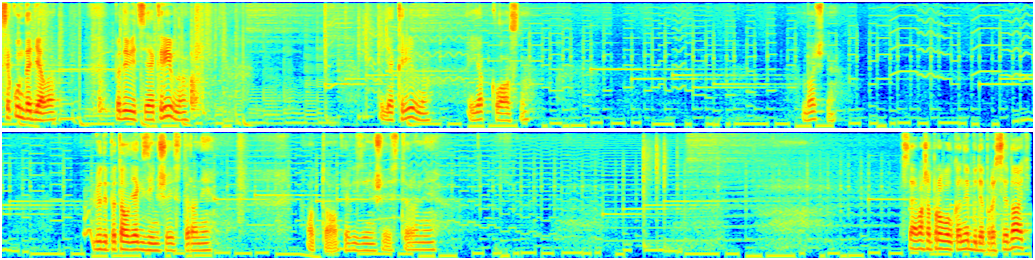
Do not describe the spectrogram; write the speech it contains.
Секунда діла. Подивіться, як рівно. Як рівно як класно. Бачите? Люди питали, як з іншої сторони. Отак, як з іншої сторони. Все, ваша проволока не буде просідати.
